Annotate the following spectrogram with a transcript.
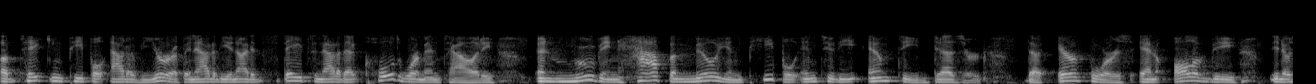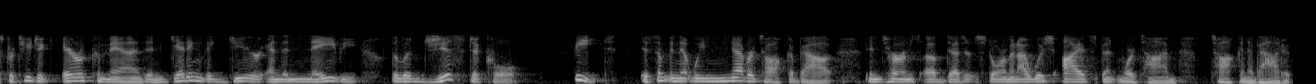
of taking people out of Europe and out of the United States and out of that Cold War mentality and moving half a million people into the empty desert the Air Force and all of the you know strategic air command and getting the gear and the Navy, the logistical feat is something that we never talk about in terms of Desert Storm, and I wish I had spent more time talking about it.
